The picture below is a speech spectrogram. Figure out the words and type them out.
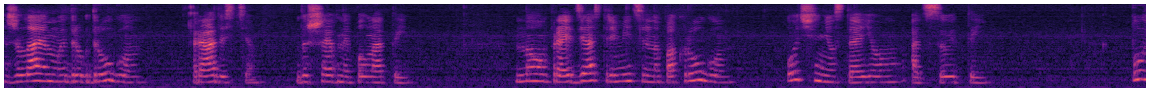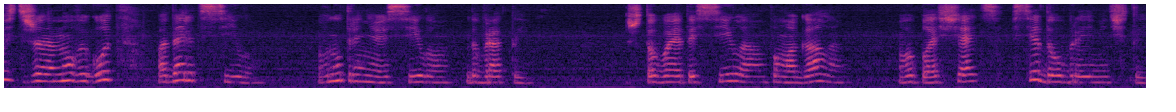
желаем мы друг другу радости, душевной полноты. но, пройдя стремительно по кругу, очень устаем от суеты. Пусть же Новый год подарит силу, внутреннюю силу доброты, чтобы эта сила помогала воплощать все добрые мечты.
